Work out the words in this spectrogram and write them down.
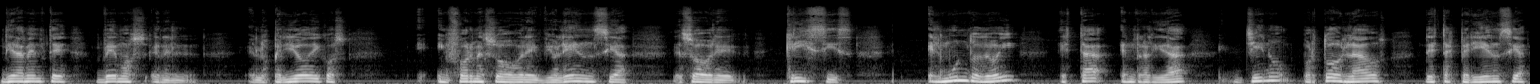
Diariamente vemos en, el, en los periódicos informes sobre violencia, sobre crisis. El mundo de hoy está en realidad lleno por todos lados de esta experiencia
